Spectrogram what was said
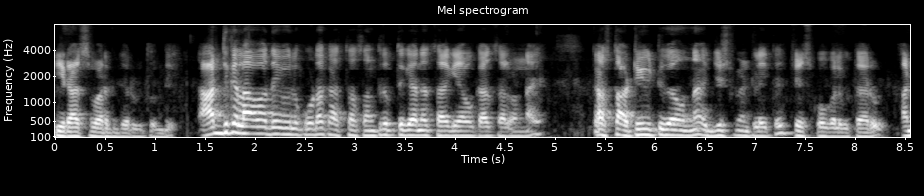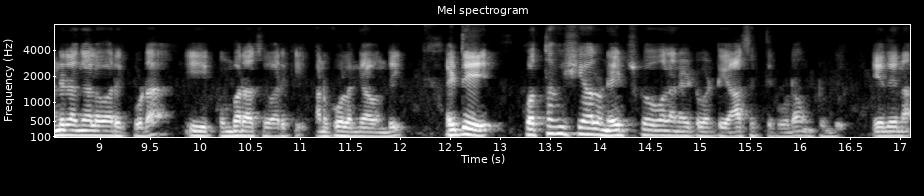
ఈ రాశి వారికి జరుగుతుంది. ఆర్థిక లావాదేవీలు కూడా కాస్త సంతృప్తిగానే సాగే అవకాశాలు ఉన్నాయి. కాస్త అటు ఇటుగా ఉన్న అడ్జస్ట్మెంట్లు అయితే చేసుకోగలుగుతారు. అన్ని రంగాల వారికి కూడా ఈ కుంభరాశి వారికి అనుకూలంగా ఉంది. అయితే కొత్త విషయాలు నేర్చుకోవాలనేటువంటి ఆసక్తి కూడా ఉంటుంది. ఏదైనా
